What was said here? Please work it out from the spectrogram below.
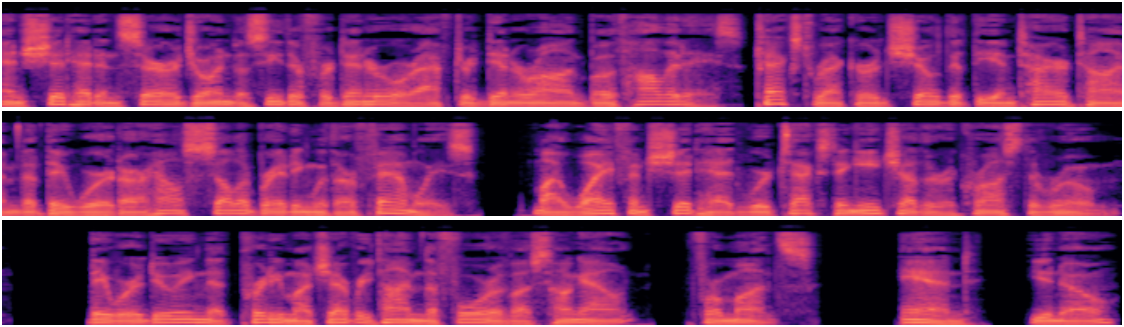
and Shithead and Sarah joined us either for dinner or after dinner on both holidays. Text records showed that the entire time that they were at our house celebrating with our families, my wife and Shithead were texting each other across the room. They were doing that pretty much every time the four of us hung out, for months. And, you know,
